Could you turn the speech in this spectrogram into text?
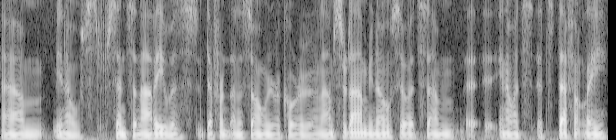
um, you know, Cincinnati was different than a song we recorded in Amsterdam. You know, so it's, um, uh, you know, it's it's definitely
